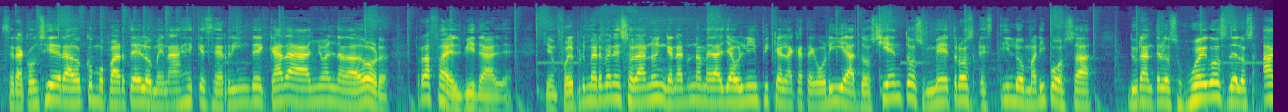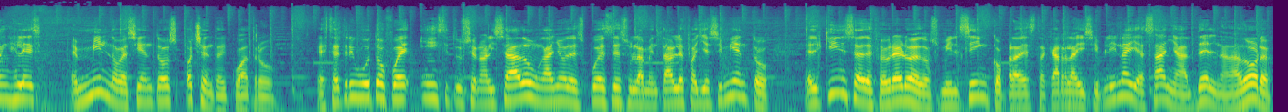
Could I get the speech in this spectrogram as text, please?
será considerado como parte del homenaje que se rinde cada año al nadador Rafael Vidal, quien fue el primer venezolano en ganar una medalla olímpica en la categoría 200 metros estilo mariposa durante los Juegos de Los Ángeles en 1984. Este tributo fue institucionalizado un año después de su lamentable fallecimiento, el 15 de febrero de 2005, para destacar la disciplina y hazaña del nadador.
